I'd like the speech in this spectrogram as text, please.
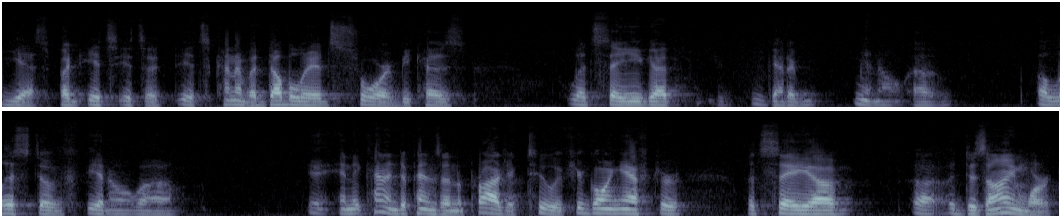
yes, but it's, it's, a, it's kind of a double-edged sword because let's say you got, you got a, you know, a, a list of, you know, uh, and it kind of depends on the project too. If you're going after, let's say, uh, uh, design work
